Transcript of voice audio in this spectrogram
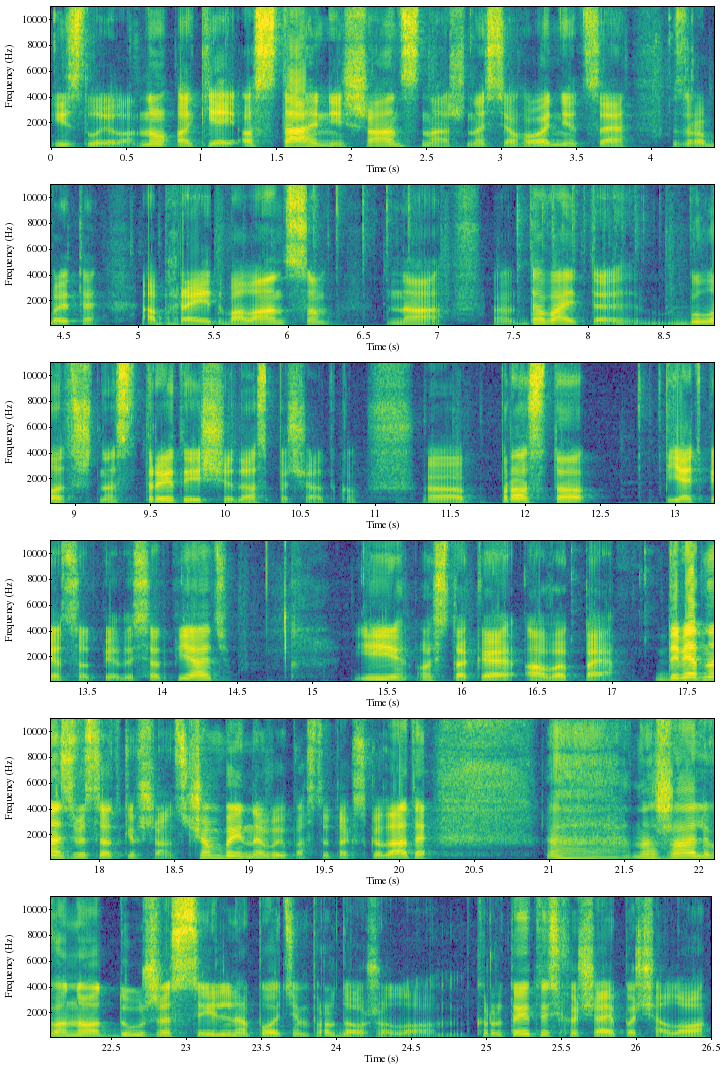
і злило. Ну, окей, останній шанс наш на сьогодні це зробити апгрейд балансом на. е, Давайте, було ж нас 3000, да, спочатку. Е, Просто 5555. І ось таке АВП. 19% шанс. Чом би і не випасти, так сказати. На жаль, воно дуже сильно потім продовжило крутитись, хоча й почало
